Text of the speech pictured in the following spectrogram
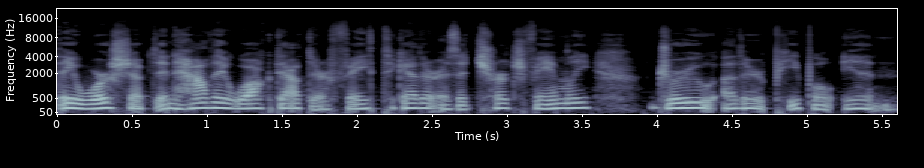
they worshiped and how they walked out their faith together as a church family drew other people in.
